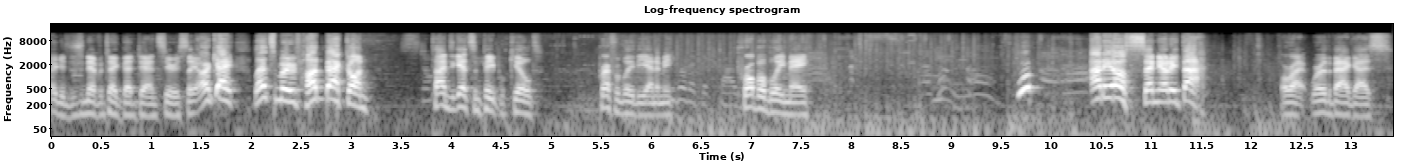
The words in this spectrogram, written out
I can just never take that down seriously. Okay, let's move. HUD back on. Time to get some people killed. Preferably the enemy. Probably me. Whoop. Adios, senorita. Alright, where are the bad guys?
